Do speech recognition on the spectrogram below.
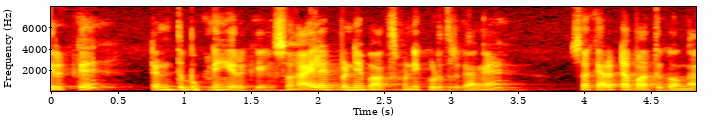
இருக்குது டென்த்து புக்லேயும் இருக்குது ஸோ ஹைலைட் பண்ணி பாக்ஸ் பண்ணி கொடுத்துருக்காங்க. ஸோ கரெக்டாக பார்த்துக்கோங்க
